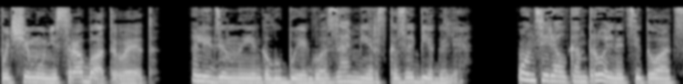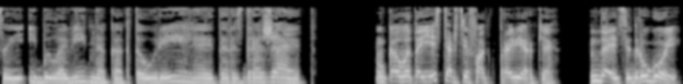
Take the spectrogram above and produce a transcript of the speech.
Почему не срабатывает?» Ледяные голубые глаза мерзко забегали. Он терял контроль над ситуацией, и было видно, как Тауриэля это раздражает. «У кого-то есть артефакт проверки? Дайте другой!»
